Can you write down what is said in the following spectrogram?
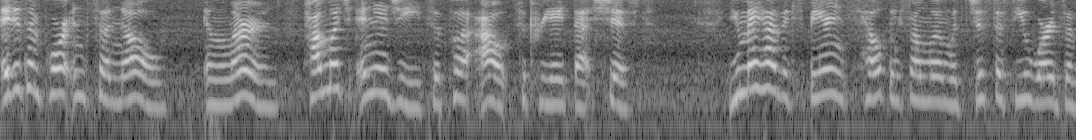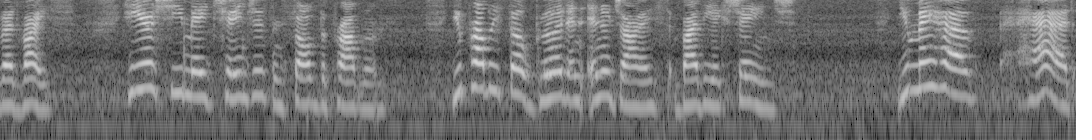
It is important to know and learn how much energy to put out to create that shift. You may have experienced helping someone with just a few words of advice. He or she made changes and solved the problem. You probably felt good and energized by the exchange. You may have had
